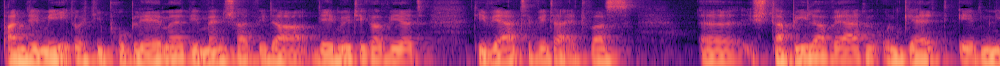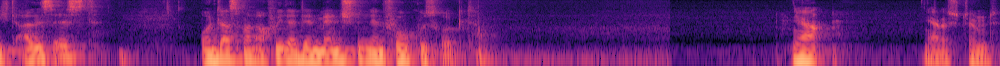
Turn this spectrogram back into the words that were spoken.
Pandemie, durch die Probleme die Menschheit wieder demütiger wird, die Werte wieder etwas äh, stabiler werden und Geld eben nicht alles ist und dass man auch wieder den Menschen in den Fokus rückt. Ja, ja, das stimmt.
